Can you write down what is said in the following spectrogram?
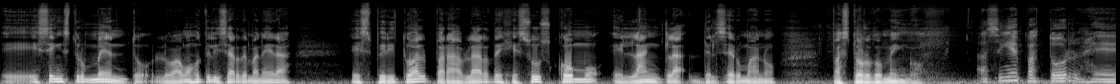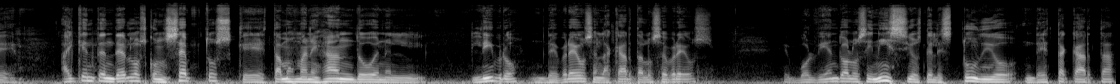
ese instrumento lo vamos a utilizar de manera espiritual para hablar de Jesús como el ancla del ser humano, Pastor Domingo. Así es, Pastor. Eh, hay que entender los conceptos que estamos manejando en el libro de Hebreos, en la carta a los Hebreos. Eh, volviendo a los inicios del estudio de esta carta,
